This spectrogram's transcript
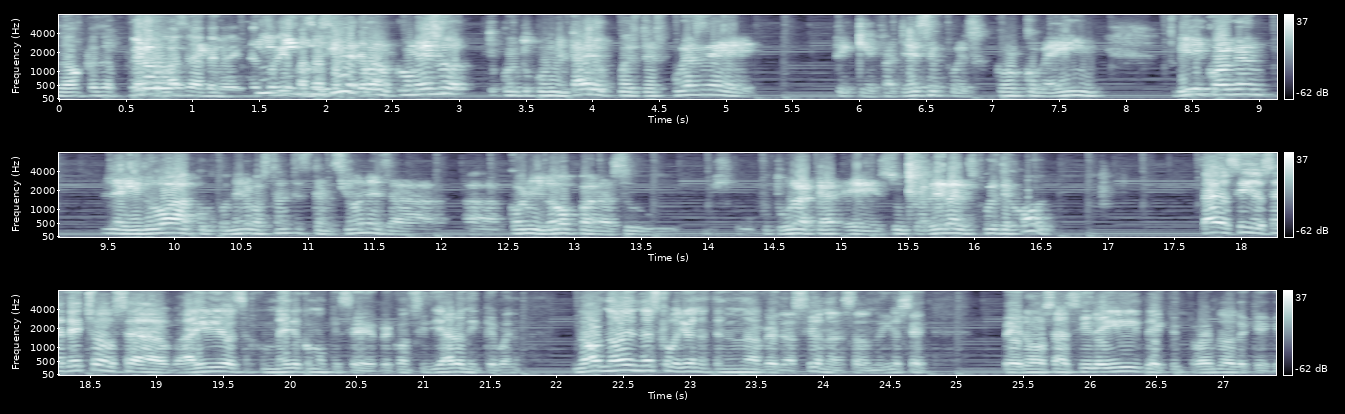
no, creo pero, más la inclusive con, con, eso, con tu comentario, pues después de, de que fallece pues Kurt Cobain, Billy Corgan le ayudó a componer bastantes canciones a, a Connie Love para su, su futura eh, su carrera después de Hall. Claro, sí, o sea, de hecho, o sea, ahí o sea, medio como que se reconciliaron y que bueno, no, no, no es como yo no tener una relación hasta donde yo sé, pero o sea, sí leí de que, por ejemplo, de que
